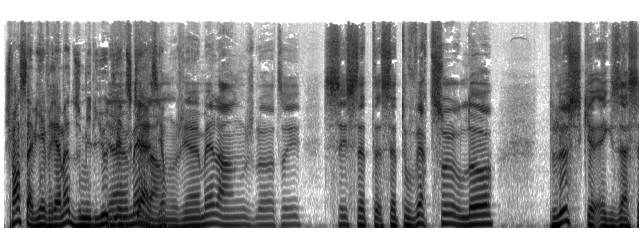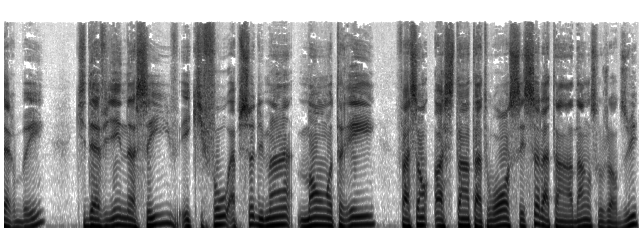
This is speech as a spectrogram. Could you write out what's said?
Je pense que ça vient vraiment du milieu de l'éducation. Il y a un mélange, là, tu sais. C'est cette, cette ouverture-là, plus que exacerbée, qui devient nocive et qu'il faut absolument montrer façon ostentatoire. C'est ça la tendance aujourd'hui.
